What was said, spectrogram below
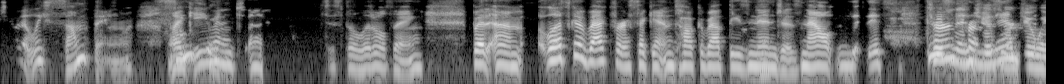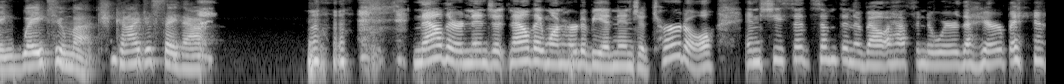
do at least something, like even uh, just a little thing. But um, let's go back for a second and talk about these ninjas. Now it's These turned ninjas are doing way too much. Can I just say that? now they're ninja. Now they want her to be a ninja turtle, and she said something about having to wear the hairband.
